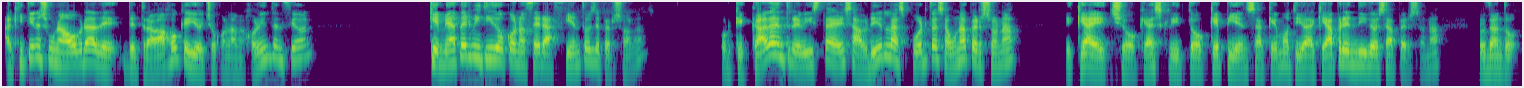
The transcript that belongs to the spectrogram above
aquí tienes una obra de, de trabajo que yo he hecho con la mejor intención, que me ha permitido conocer a cientos de personas, porque cada entrevista es abrir las puertas a una persona de qué ha hecho, qué ha escrito, qué piensa, qué motiva, qué ha aprendido esa persona. Por lo tanto,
